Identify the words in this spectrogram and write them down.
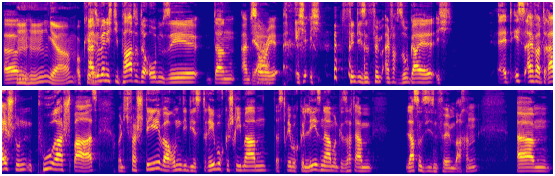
Ähm, mhm, ja, okay. Also wenn ich die Parte da oben sehe, dann I'm sorry. Ja. Ich, ich finde diesen Film einfach so geil. Ich es ist einfach drei Stunden purer Spaß. Und ich verstehe, warum die dieses Drehbuch geschrieben haben, das Drehbuch gelesen haben und gesagt haben, lass uns diesen Film machen. Ähm,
